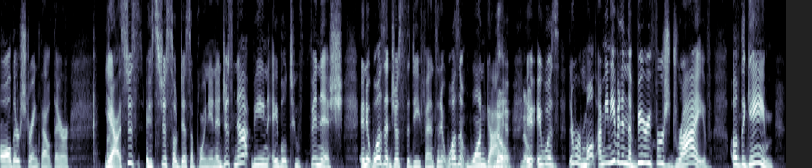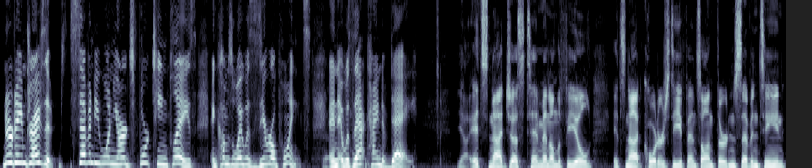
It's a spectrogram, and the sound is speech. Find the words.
all their strength out there. Yeah, it's just it's just so disappointing and just not being able to finish. And it wasn't just the defense and it wasn't one guy. No, no. It, it was there were mul- I mean even in the very first drive of the game, Notre Dame drives it 71 yards, 14 plays and comes away with 0 points. And it was that kind of day. Yeah, it's not just 10 men on the field. It's not quarters defense on third and 17.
